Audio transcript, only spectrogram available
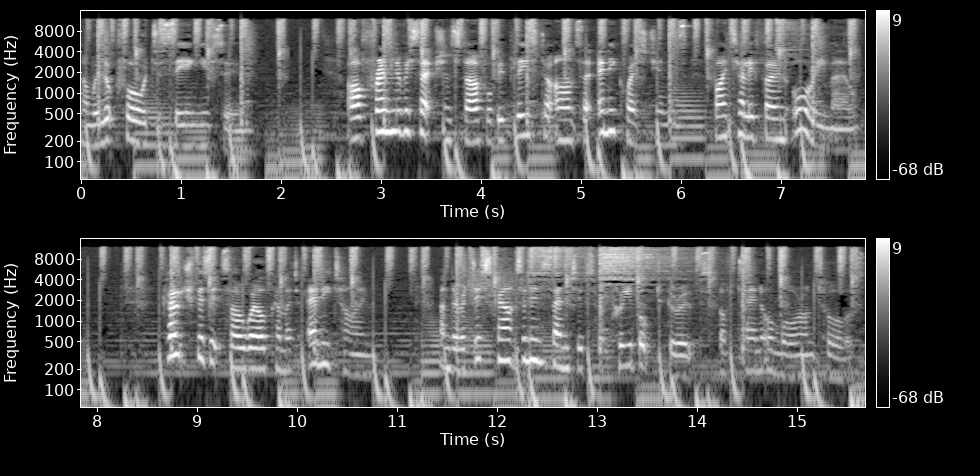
and we look forward to seeing you soon. Our friendly reception staff will be pleased to answer any questions by telephone or email. Coach visits are welcome at any time and there are discounts and incentives for pre-booked groups of 10 or more on tours.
